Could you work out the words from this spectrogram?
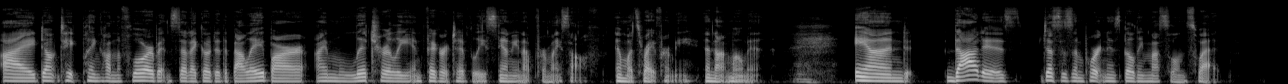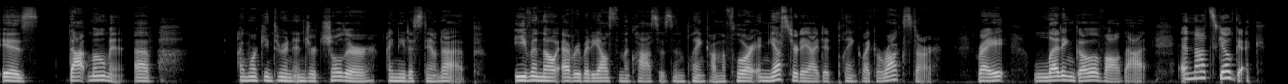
I don't take plank on the floor, but instead I go to the ballet bar, I'm literally and figuratively standing up for myself and what's right for me in that moment. Mm. And that is just as important as building muscle and sweat is that moment of I'm working through an injured shoulder. I need to stand up, even though everybody else in the class is in plank on the floor. And yesterday I did plank like a rock star, right? Letting go of all that. And that's yogic.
